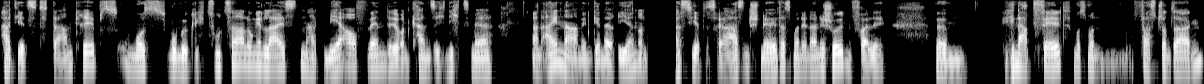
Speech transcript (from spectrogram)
hat jetzt Darmkrebs, muss womöglich Zuzahlungen leisten, hat Mehraufwände und kann sich nichts mehr an Einnahmen generieren und passiert es rasend schnell, dass man in eine Schuldenfalle ähm, hinabfällt, muss man fast schon sagen.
